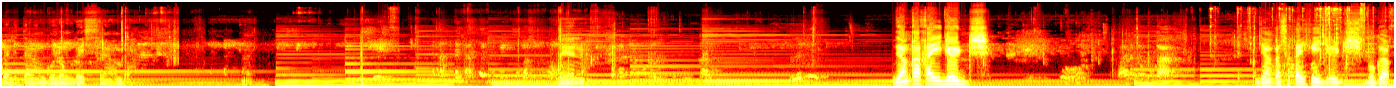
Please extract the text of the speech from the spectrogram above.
ganito ng gulong guys. Ano ba? Ayan o. Diyan ka kay George. Diyan ka sa kay kay George Bugak.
